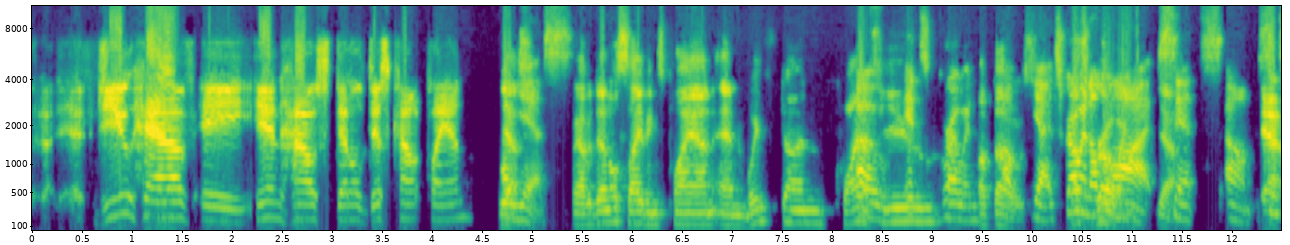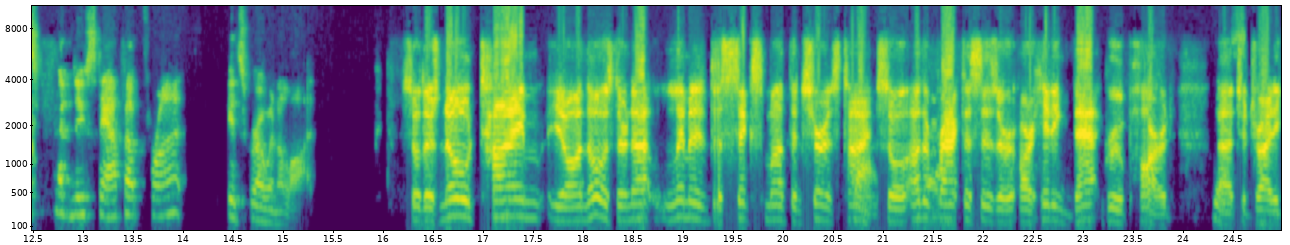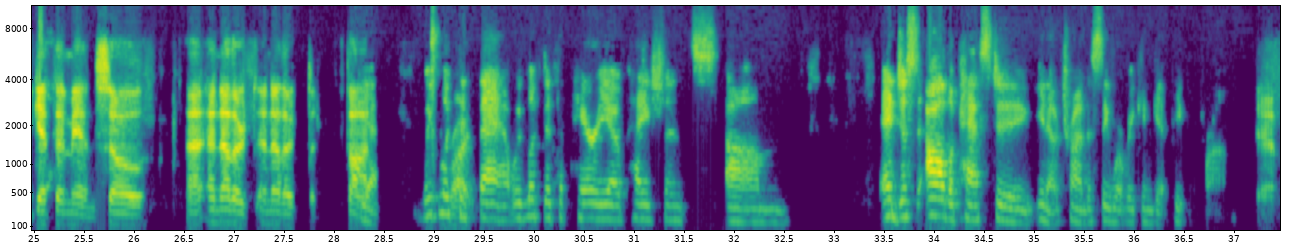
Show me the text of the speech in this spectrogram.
do you have a in-house dental discount plan? Oh Yes. yes. We have a dental savings plan and we've done quite oh, a few. it's growing. of oh, those. yeah, it's growing That's a growing, lot yeah. since um, Yeah. since we have new staff up front. It's growing a lot. So there's no time, you know, on those, they're not limited to six-month insurance time. Right. So other Right. practices are, are hitting that group hard uh, to try to get them in. So uh, another another thought. Yeah. We've looked Right. at that. We've looked at the perio patients, um, and just all the past two, you know, trying to see where we can get people from. Yeah,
